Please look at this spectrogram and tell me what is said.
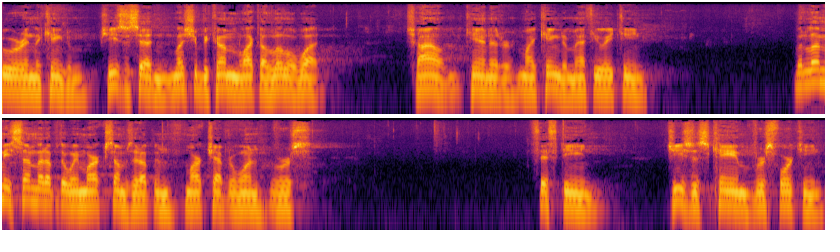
who are in the kingdom. Jesus said, unless you become like a little what? Child, you can't enter my kingdom, Matthew 18. But let me sum it up the way Mark sums it up in Mark chapter 1, verse 15. Jesus came, verse 14,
